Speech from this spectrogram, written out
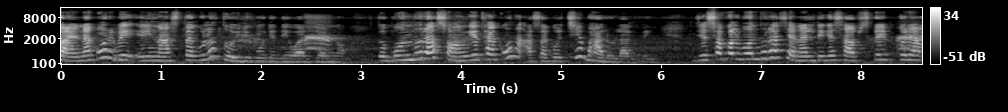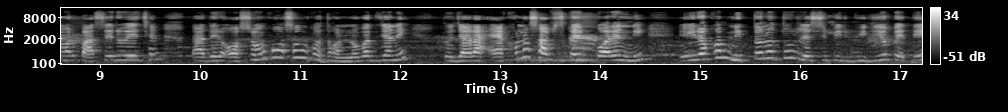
বায়না করবে এই নাস্তাগুলো তৈরি করে দেওয়ার জন্য। তো বন্ধুরা সঙ্গে থাকুন, আশা করছি ভালো লাগবে। যে সকল বন্ধুরা চ্যানেলটিকে সাবস্ক্রাইব করে আমার পাশে রয়েছেন, তাদের অসংখ্য অসংখ্য ধন্যবাদ জানাই। তো যারা এখনও সাবস্ক্রাইব করেননি এই রকম নিত্য নতুন রেসিপির ভিডিও পেতে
